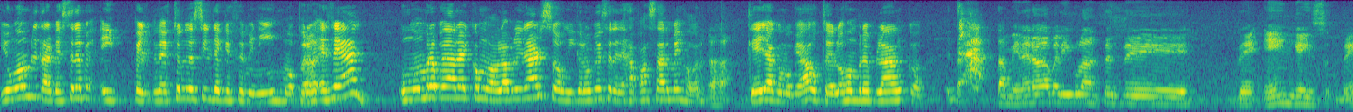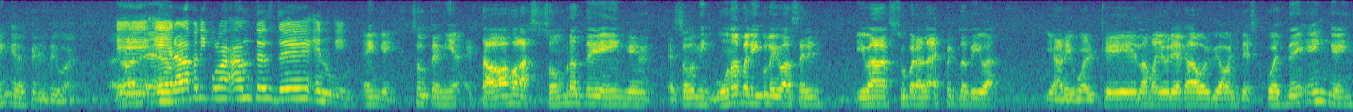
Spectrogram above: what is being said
Y un hombre tal vez se le... Y esto no es decir de que es feminismo, pero es real. Un hombre puede hablar como habla Brie Larson y creo que se le deja pasar mejor ajá. que ella, como que, ah, ustedes los hombres blancos. También era la película antes de, de Endgame, de Endgame Infinity War. Eh, era la película antes de Endgame. Endgame. So, tenía, estaba bajo las sombras de Endgame. Eso ninguna película iba a ser, iba a superar las expectativas. Y al igual que la mayoría que la volvió a ver después de Endgame,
